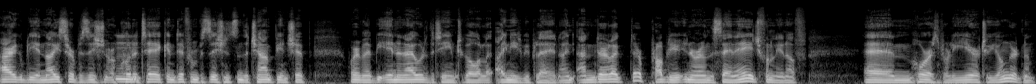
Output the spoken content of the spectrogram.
arguably a nicer position or could have taken different positions in the championship, where maybe in and out of the team to go, like, I need to be playing. And, and they're like, they're probably in around the same age, funnily enough. Um, Hourihane's probably a year or two younger than him.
